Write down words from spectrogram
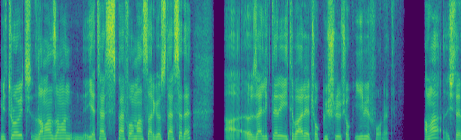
Mitrovic zaman zaman yetersiz performanslar gösterse de özellikleri itibariyle çok güçlü, çok iyi bir forvet. Ama işte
